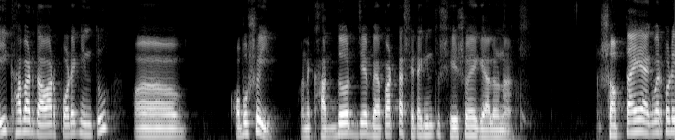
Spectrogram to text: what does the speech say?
এই খাবার দেওয়ার পরে কিন্তু অবশ্যই মানে খাদ্যর যে ব্যাপারটা সেটা কিন্তু শেষ হয়ে গেল না। সপ্তাহে একবার করে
